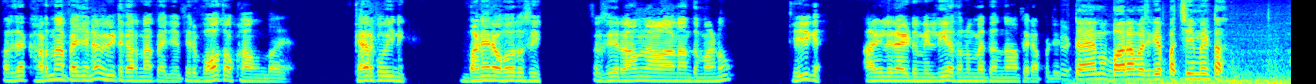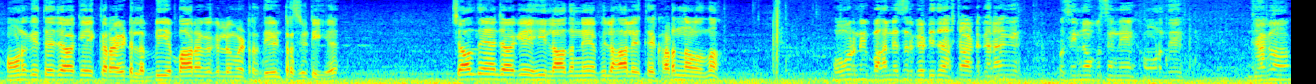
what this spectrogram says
ਪਰ ਜੇ ਖੜਨਾ ਪੈ ਜੇ ਨਾ, ਵੇਟ ਕਰਨਾ ਪੈ ਜੇ, ਫਿਰ ਬਹੁਤ ਔਖਾ ਹੁੰਦਾ ਹੈ। ਖੈਰ, ਕੋਈ ਨਹੀਂ। ਬਣੇ ਰਹੋ ਤੁਸੀਂ। ਤੁਸੀਂ ਆਰਾਮ ਨਾਲ ਆਨੰਦ ਮਾਣੋ। ਠੀਕ ਹੈ। ਅਗਲੀ ਰਾਈਡ ਮਿਲਦੀ ਆ ਤੁਹਾਨੂੰ ਮੈਂ ਦੰਦਾ ਫਿਰ ਅਪਡੇਟ ਟਾਈਮ 12:25 ਮਿੰਟ। ਹੁਣ ਕਿਤੇ ਜਾ ਕੇ ਇੱਕ ਰਾਈਡ ਲੱਭੀ ਹੈ 12 ਕੁ ਕਿਲੋਮੀਟਰ ਦੀ ਇੰਟਰਸਿਟੀ ਹੈ। ਚੱਲਦੇ ਆ ਜਾ ਕੇ ਇਹੀ ਲਾ ਦਿੰਨੇ ਆ ਫਿਲਹਾਲ ਇੱਥੇ ਖੜਨ ਨਾਲੋਂ ਤਾਂ। ਹੋਰ ਨਹੀਂ, ਬਹਾਨੇ ਸਿਰ ਗੱਡੀ ਦਾ ਸਟਾਰਟ ਕਰਾਂਗੇ। ਪਸੀਨੋ ਪਸੀਨੇ ਹੋਣ ਦੇ ਜਗ੍ਹਾ।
